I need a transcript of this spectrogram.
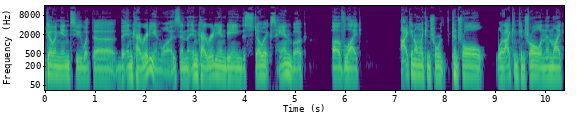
going into what the the Enchiridion was, and the Enchiridion being the Stoics' handbook of like I can only control control what I can control, and then like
